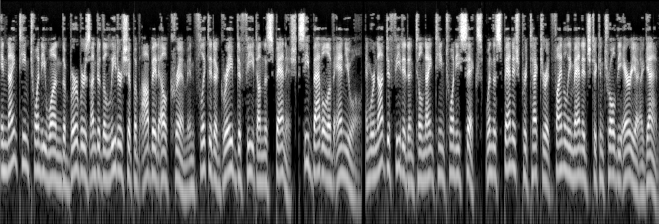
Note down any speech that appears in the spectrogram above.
In 1921 the Berbers under the leadership of Abd el-Krim inflicted a grave defeat on the Spanish see Battle of Annual, and were not defeated until 1926, when the Spanish protectorate finally managed to control the area again.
